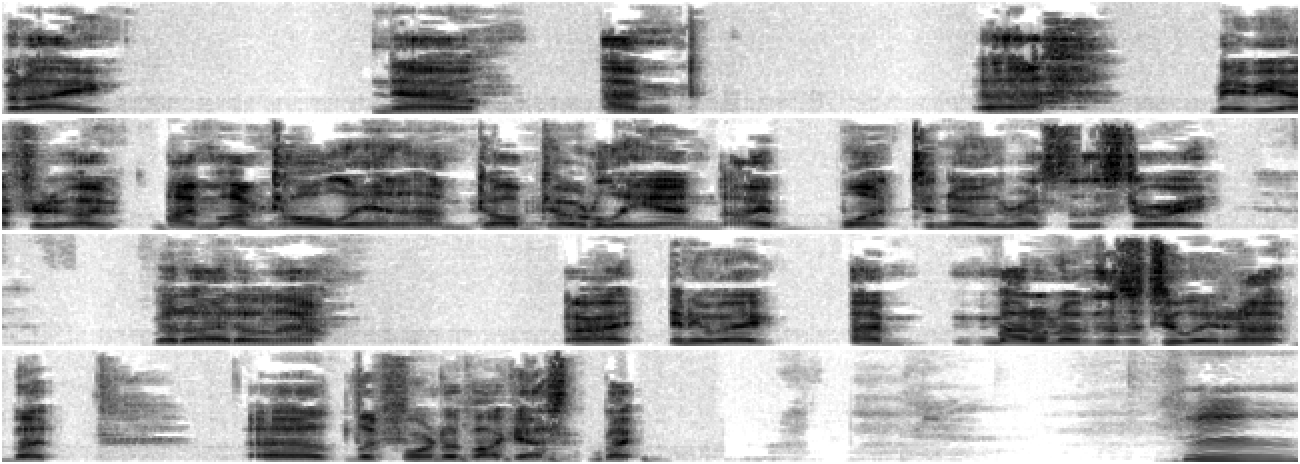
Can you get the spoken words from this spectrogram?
but I no, I'm. Uh, maybe after I'm, I'm I'm all in. I'm I'm totally in. I want to know the rest of the story, but I don't know. All right. Anyway, I'm. I don't know if this is too late or not, but uh, look forward to the podcast. Bye. Hmm.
